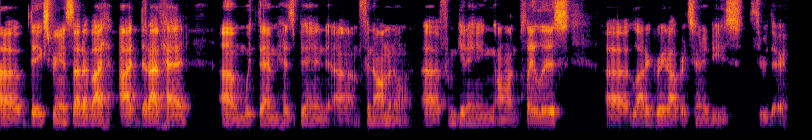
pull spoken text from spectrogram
uh, the experience that I've I, I, that I've had um, with them has been um, phenomenal. Uh, from getting on playlists, uh, a lot of great opportunities through there.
